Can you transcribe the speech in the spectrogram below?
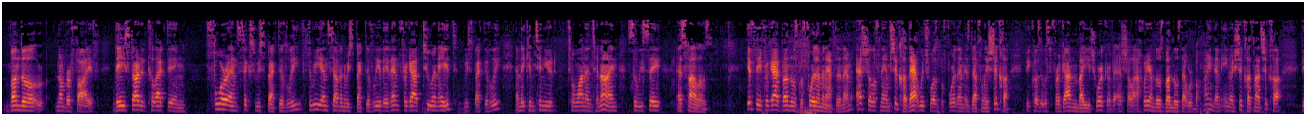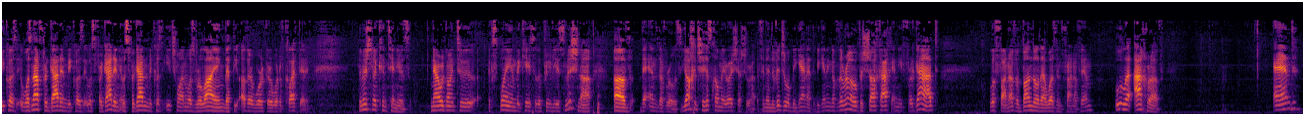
bundle number five. They started collecting four and six respectively, three and seven respectively. They then forgot two and eight respectively, and they continued to one and to nine. So we say as follows. If they forgot bundles before them and after them, eshel ifneim shikha, that which was before them is definitely shikha, because it was forgotten by each worker. But eshel achriyam, those bundles that were behind them, eno shikha, it's not shikha, because it was not forgotten because it was forgotten, it was forgotten because each one was relying that the other worker would have collected it. The Mishnah continues. Now we're going to explain the case of the previous Mishnah of the ends of rows. If an individual began at the beginning of the row, v'shachach, and he forgot lefanav, a bundle that was in front of him, ula achrav, and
